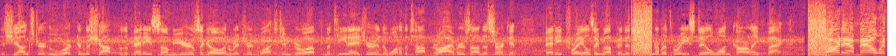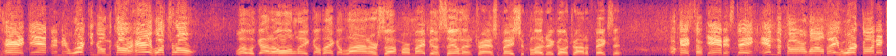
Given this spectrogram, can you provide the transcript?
this youngster who worked in the shop for the Petty some years ago, and Richard watched him grow up from a teenager into one of the top drivers on the circuit. Petty trails him up into turn number three, still one car length back. Barney, I'm now with Harry Gant, and they're working on the car. Harry, what's wrong? Well, we got an oil leak. I think a line or something, or maybe a seal in the transmission blow. They're going to try to fix it. Okay, so Gant is staying in the car while they work on it,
